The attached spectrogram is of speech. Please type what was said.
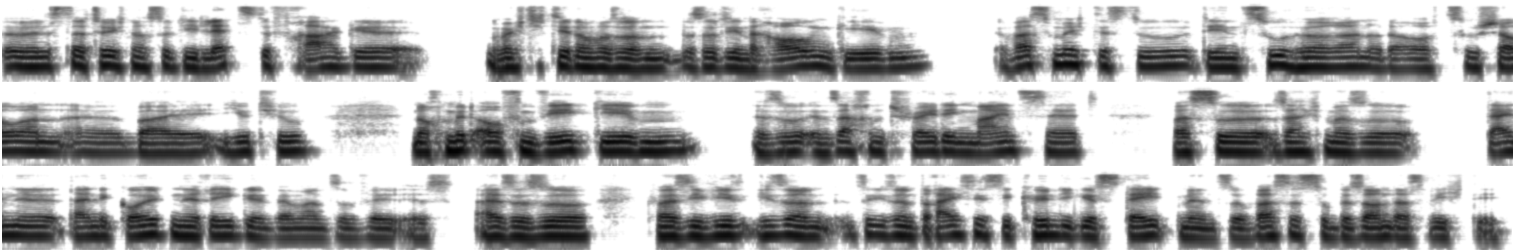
äh, ist natürlich noch so die letzte Frage, möchte ich dir noch mal so, so den Raum geben, was möchtest du den Zuhörern oder auch Zuschauern äh, bei YouTube noch mit auf den Weg geben, so in Sachen Trading Mindset, was so, sag ich mal so, deine, deine goldene Regel, wenn man so will, ist. Also so quasi wie, wie so ein, wie so ein 30-sekündiges Statement, so was ist so besonders wichtig?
